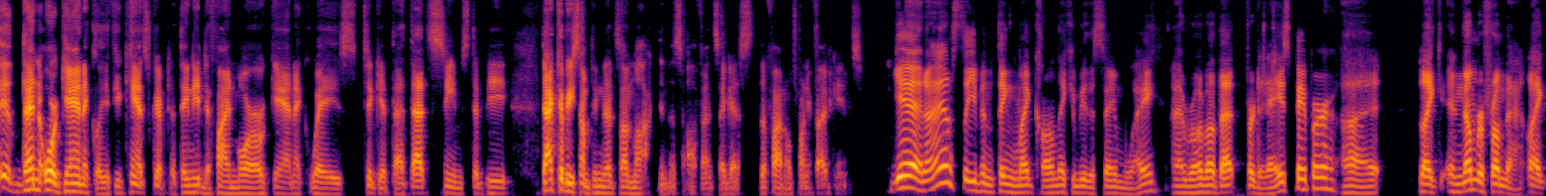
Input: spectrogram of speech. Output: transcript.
eh, then organically. If you can't script it, they need to find more organic ways to get that. That seems to be that could be something that's unlocked in this offense. I guess the final twenty five games. Yeah, and I honestly even think Mike Conley can be the same way. I wrote about that for today's paper. Uh, like a number from that. Like,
